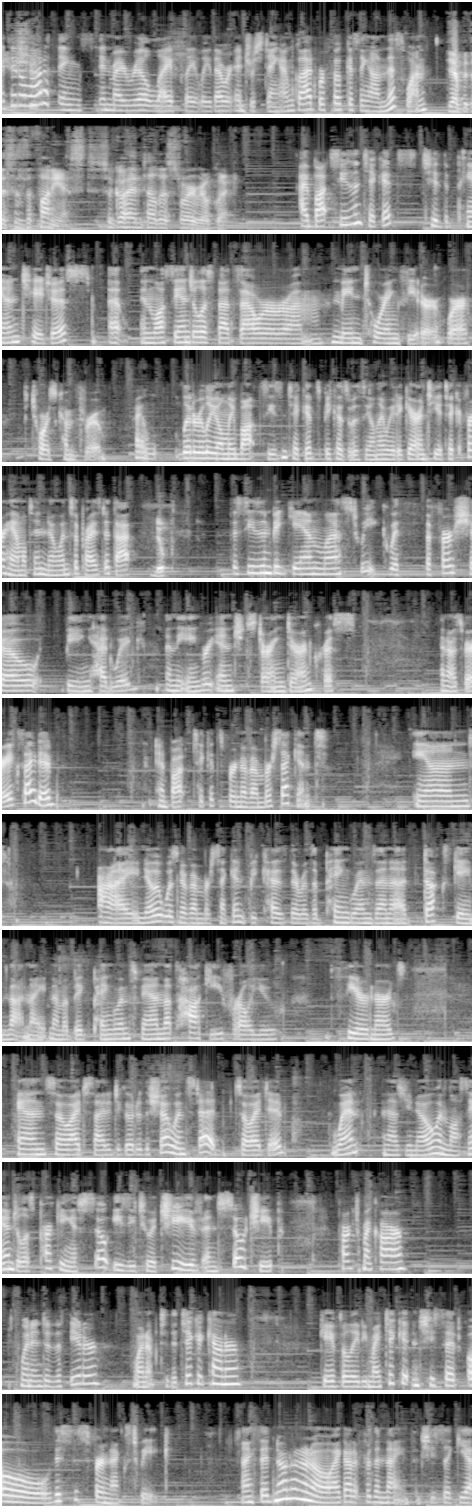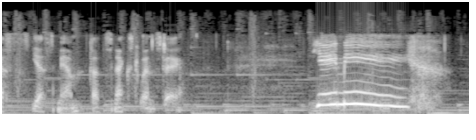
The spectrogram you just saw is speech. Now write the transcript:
I did a lot of things in my real life lately that were interesting. I'm glad we're focusing on this one. Yeah, but this is the funniest. So go ahead and tell this story real quick. I bought season tickets to the Pantages at, in Los Angeles. That's our um, main touring theater where tours come through. I literally only bought season tickets because it was the only way to guarantee a ticket for Hamilton. No one's surprised at that. Nope. The season began last week with the first show being Hedwig and the Angry Inch starring Darren Criss. And I was very excited and bought tickets for November 2nd. And I know it was November 2nd because there was a Penguins and a Ducks game that night, and I'm a big Penguins fan. That's hockey for all you theater nerds. And so I decided to go to the show instead. So I did, went, and as you know, in Los Angeles, parking is so easy to achieve and so cheap. Parked my car, went into the theater, went up to the ticket counter, gave the lady my ticket, and she said, Oh, this is for next week. I said, No, no, no, no, I got it for the 9th. And she's like, Yes, yes, ma'am, that's next Wednesday. Yay me!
